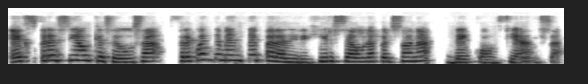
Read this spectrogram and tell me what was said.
Expresión que se usa frecuentemente para dirigirse a una persona de confianza.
